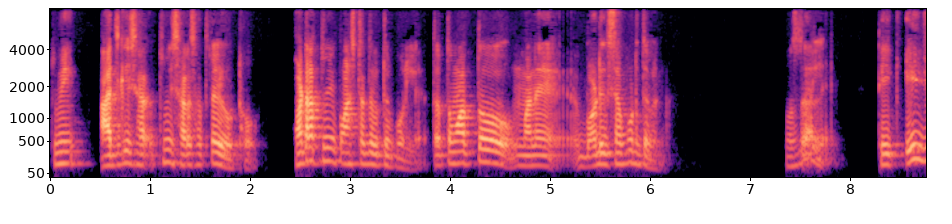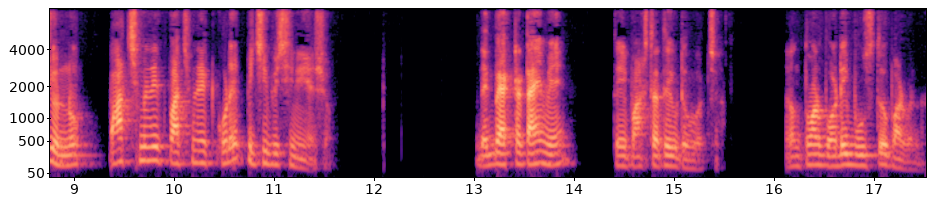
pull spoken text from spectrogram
তুমি আজকে তুমি সাড়ে সাতটায় ওঠো। হঠাৎ তুমি পাঁচটাতে উঠে পড়লে, তো তোমার তো মানে বডি সাপোর্ট দেবে না। বুঝতে পারলে? ঠিক এই জন্য পাঁচ মিনিট পাঁচ মিনিট করে পিছিয়ে পিছিয়ে নিয়ে এসো। দেখবে একটা টাইমে তুমি পাঁচটাতেই উঠে পড়ছো এবং তোমার বডি বুঝতেও পারবে না।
